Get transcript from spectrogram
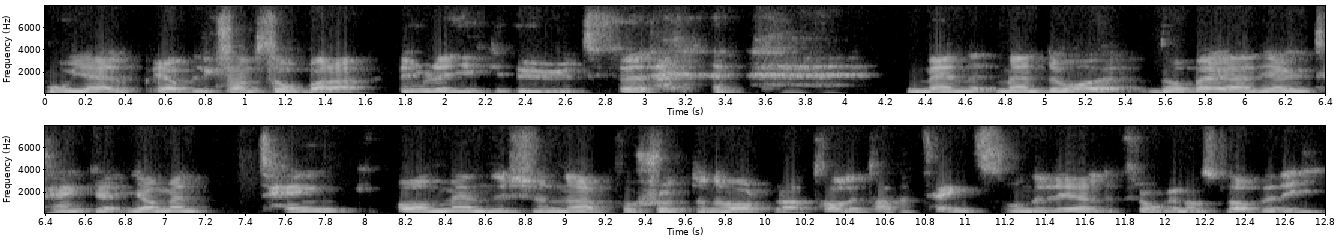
ohjälp. Jag liksom såg bara hur det gick ut för. Men, men då, då började jag ju tänka, ja men tänk om människorna på 1700 och 1800-talet hade tänkt så när det gällde frågan om slaveri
